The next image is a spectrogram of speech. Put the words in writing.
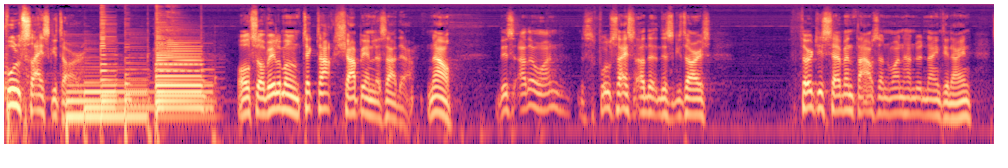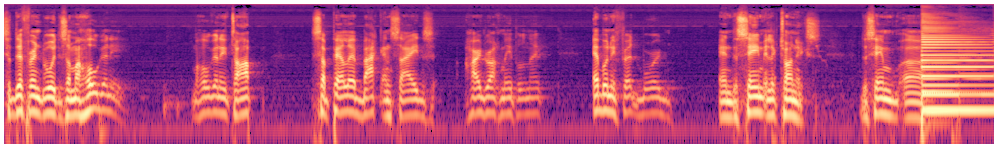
Full size guitar. Also available on TikTok, Shopee, and Lazada. Now, this other one, this full size other this guitar is 37,199. It's a different wood. It's a mahogany. Mahogany top, sapele back and sides, hard rock maple neck, ebony fretboard, and the same electronics. The same uh,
